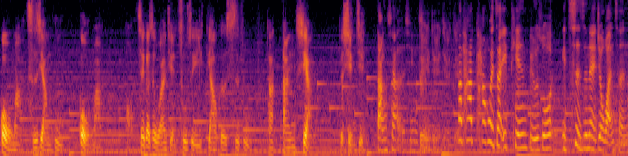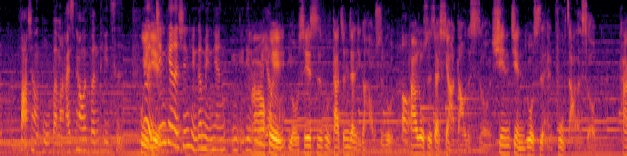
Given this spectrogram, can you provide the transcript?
够吗？慈祥故够吗？哦，这个是完全出自于雕刻师傅他当下的心境。当下的心境。对对对那。他他会在一天，比如说一次之内就完成法相的部分吗？还是他会分梯次？不一定因为今天的心情跟明天嗯一定不一样。会有些师傅，他真正一个好师傅，哦他若是在下刀的时候，心境若是很复杂的时候，他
